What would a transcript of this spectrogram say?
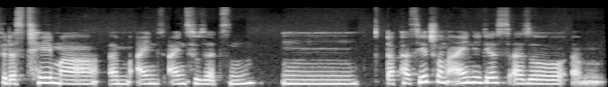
für das Thema ähm, ein, einzusetzen. Mm, da passiert schon einiges. Also ähm,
